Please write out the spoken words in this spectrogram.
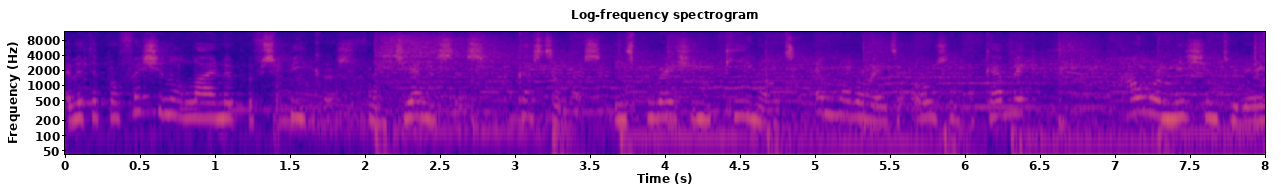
And with a professional lineup of speakers from Genesys, customers, inspirational keynotes and moderator Ocean Akamic, our mission today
